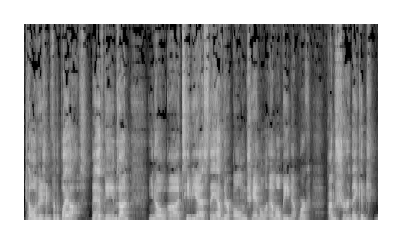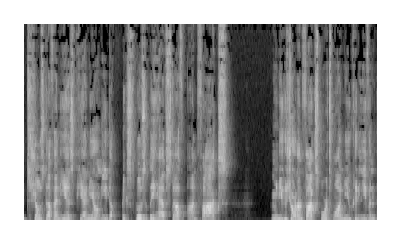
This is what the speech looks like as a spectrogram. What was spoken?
television for the playoffs. They have games on, you know, uh, TBS. They have their own channel, MLB Network. I'm sure they could show stuff on ESPN. You don't need to exclusively have stuff on Fox. I mean, you could show it on Fox Sports One. You could even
